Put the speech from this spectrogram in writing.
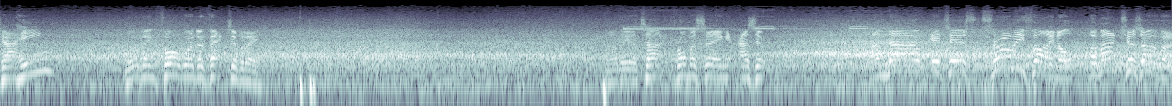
Şahin moving forward effectively. Now the attack promising as it... And now it is truly final. The match is over.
